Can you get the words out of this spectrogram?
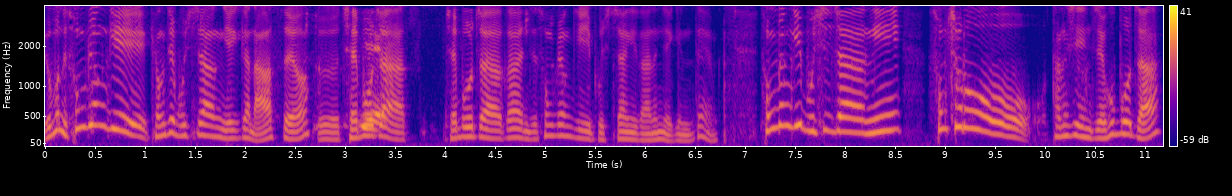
요번에 송병기 경제부시장 얘기가 나왔어요. 그 제보자 예. 제보자가 이제 송병기 부시장이라는 얘기인데 송병기 부시장이 송철호 당시 이제 후보자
